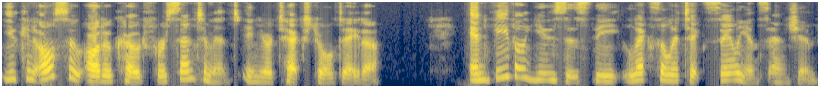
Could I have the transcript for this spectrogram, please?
You can also autocode for sentiment in your textual data. NVivo uses the Lexalytics Salience engine,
